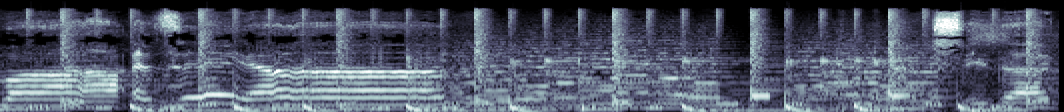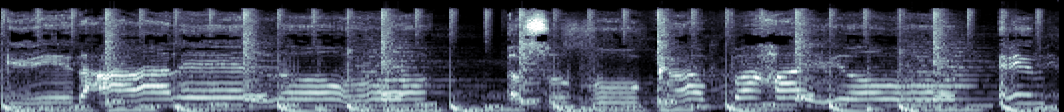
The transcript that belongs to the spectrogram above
وما عزية. سيدا قيد علي له أصبوك بحيو إنت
